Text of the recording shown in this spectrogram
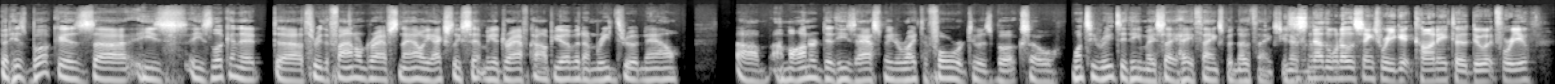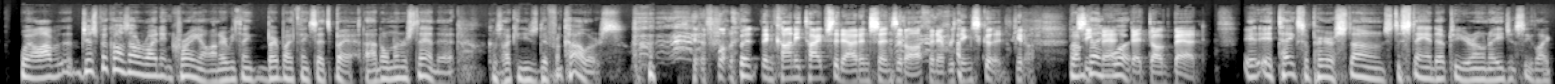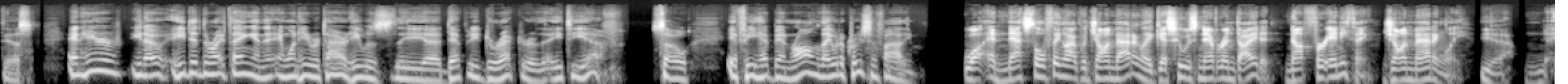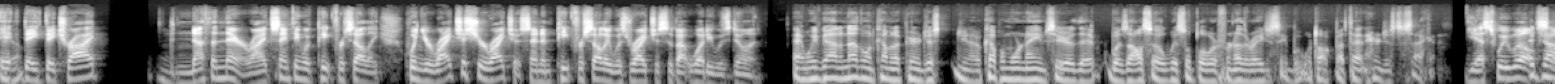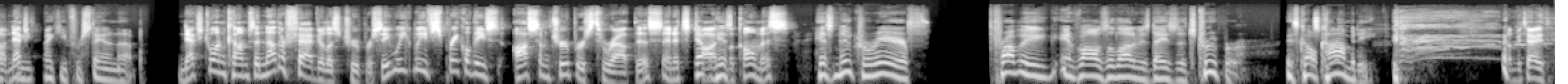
But his book is uh, he's he's looking at uh, through the final drafts now. He actually sent me a draft copy of it. I'm reading through it now. Um, I'm honored that he's asked me to write the forward to his book. So once he reads it, he may say, "Hey, thanks, but no thanks." You is this another one of those things where you get Connie to do it for you? Well, I, just because I write in crayon, everything everybody thinks that's bad. I don't understand that because I can use different colors. well, but then Connie types it out and sends it off, and everything's good. You know, but I'm See, telling bad, you what, bad dog, bad. It, it takes a pair of stones to stand up to your own agency like this. And here, you know, he did the right thing, and and when he retired, he was the uh, deputy director of the ATF. So if he had been wrong, they would have crucified him. Well, and that's the whole thing like with John Mattingly. Guess who was never indicted? Not for anything. John Mattingly. Yeah. It, eh, yeah. They they tried, nothing there, right? Same thing with Pete Forcelli. When you're righteous, you're righteous. And then Pete Forcelli was righteous about what he was doing. And we've got another one coming up here, just you know, a couple more names here that was also a whistleblower for another agency, but we'll talk about that here in just a second. Yes, we will. Good job. So next, thank you for standing up. Next one comes another fabulous trooper. See, we, we've sprinkled these awesome troopers throughout this, and it's Todd his, McComas his new career probably involves a lot of his days as a trooper. It's called That's comedy. Let me tell you,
